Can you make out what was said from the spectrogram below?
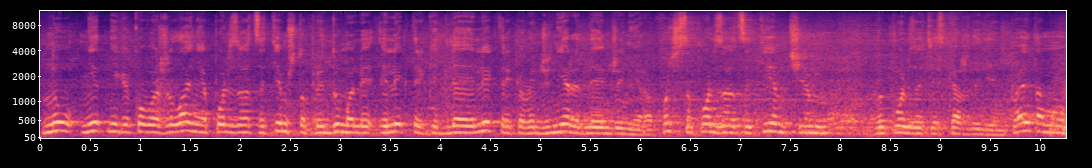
ну, нет никакого желания пользоваться тем, что придумали электрики для электриков, инженеры для инженеров. Хочется пользоваться тем, чем вы пользуетесь каждый день. Поэтому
